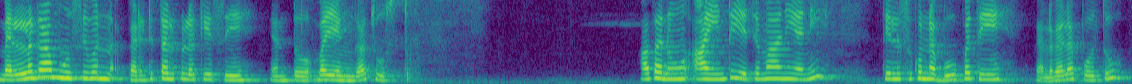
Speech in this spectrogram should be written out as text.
మెల్లగా మూసి ఉన్న పెరటి తలుపులకేసి ఎంతో భయంగా చూస్తూ. అతను ఆ ఇంటి యజమాని అని తెలుసుకున్న భూపతి వెలవెలపోతూ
